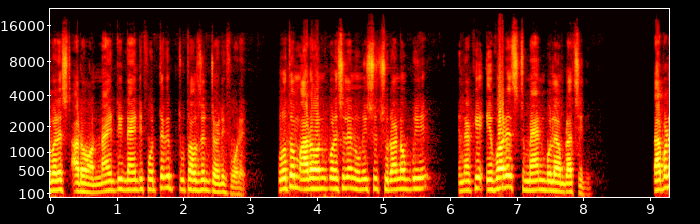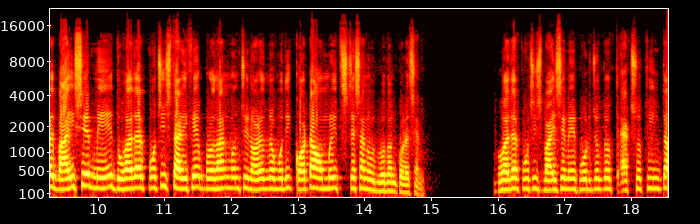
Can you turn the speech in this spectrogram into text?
এভারেস্ট আরোহণ নাইনটিন নাইনটি ফোর থেকে টু থাউজেন্ড টোয়েন্টি ফোরে প্রথম আরোহণ করেছিলেন উনিশশো চুরানব্বই এনাকে এভারেস্ট ম্যান বলে আমরা চিনি। তারপরে বাইশে মে দু হাজার পঁচিশ তারিখে প্রধানমন্ত্রী নরেন্দ্র মোদী কটা অমৃত স্টেশন উদ্বোধন করেছেন? দু হাজার পঁচিশ বাইশে মে পর্যন্ত একশো তিনটা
